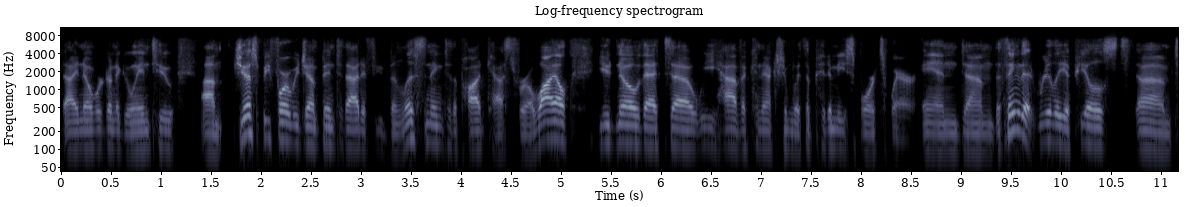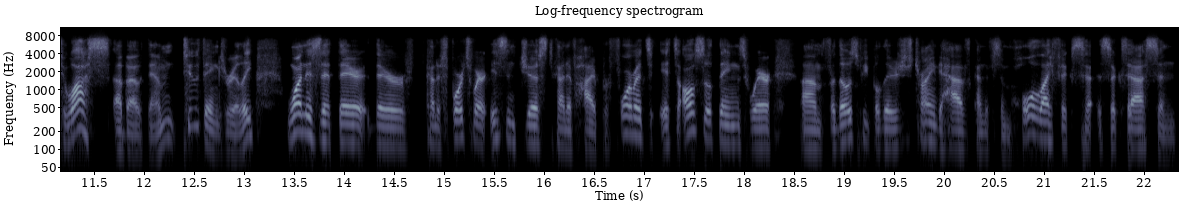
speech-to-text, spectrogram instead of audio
that I know we're going to go into. Um, just before we jump into that, if you've been listening to the podcast for a while, you'd know that uh, we have a connection with Epitome Sportswear. And um, the thing that really appeals um, to us about them, two things really. One is that their their kind of sportswear isn't just kind of high performance; it's also things where um, for those people that are just trying to have kind of some whole life success and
